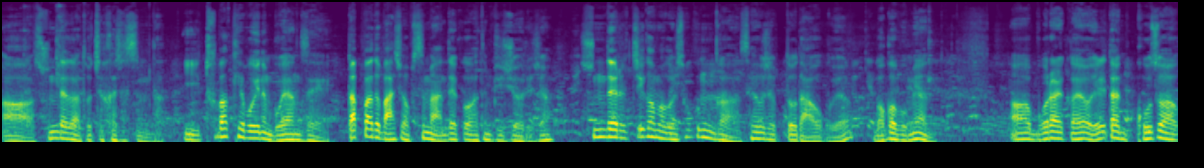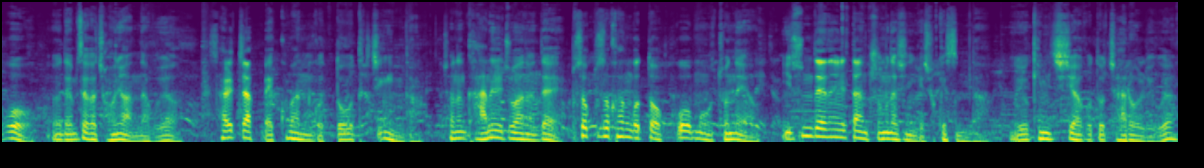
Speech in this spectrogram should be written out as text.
아, 순대가 도착하셨습니다. 이 투박해 보이는 모양새 딱 봐도 맛이 없으면 안 될 것 같은 비주얼이죠. 순대를 찍어 먹을 소금과 새우젓도 나오고요. 먹어보면 어, 뭐랄까요? 일단 고소하고 냄새가 전혀 안 나고요. 살짝 매콤한 것도 특징입니다. 저는 간을 좋아하는데 푸석푸석한 것도 없고 뭐 좋네요. 이 순대는 일단 주문하시는 게 좋겠습니다. 이 김치하고 또 잘 어울리고요.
